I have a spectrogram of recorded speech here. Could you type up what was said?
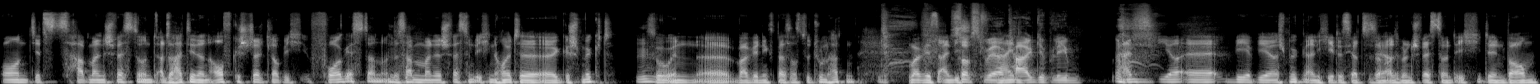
Und jetzt haben meine Schwester und, also hat die dann aufgestellt, glaube ich, vorgestern. Und das haben meine Schwester und ich ihn heute äh, geschmückt. So in, äh, weil wir nichts Besseres zu tun hatten. Weil wir es eigentlich. er Nein, kahl geblieben. Nein, wir, äh, wir, wir schmücken eigentlich jedes Jahr zusammen, Ja. also meine Schwester und ich, den Baum.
